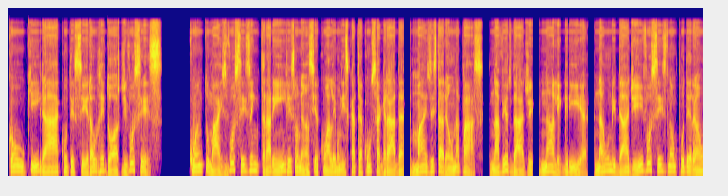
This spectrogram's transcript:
com o que irá acontecer ao redor de vocês. Quanto mais vocês entrarem em ressonância com a lemniscata consagrada, mais estarão na paz, na verdade, na alegria, na unidade e vocês não poderão,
